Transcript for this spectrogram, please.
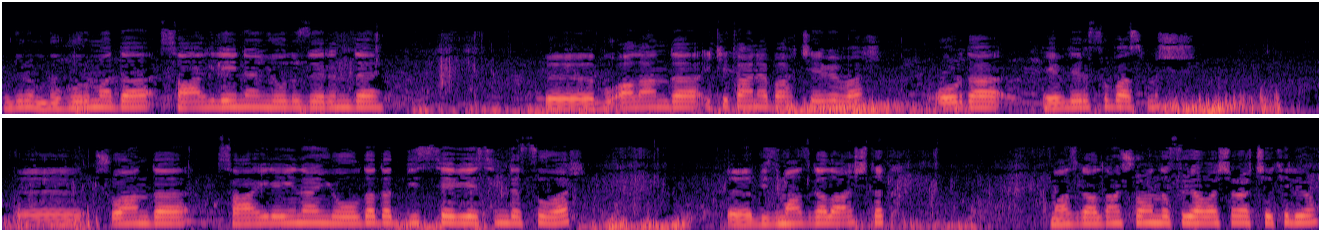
Müdürüm bu hurmada sahile inen yol üzerinde e, bu alanda iki tane bahçe evi var. Orada evleri su basmış. E, şu anda sahile inen yolda da diz seviyesinde su var. E, biz mazgalı açtık. Mazgaldan şu anda su yavaş yavaş çekiliyor.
